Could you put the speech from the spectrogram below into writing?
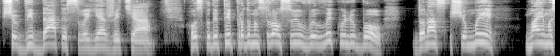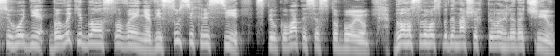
щоб віддати своє життя. Господи, Ти продемонстрував свою велику любов до нас, що ми. Маємо сьогодні велике благословення в Ісусі Христі спілкуватися з Тобою. Благослови, Господи, наших телеглядачів,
